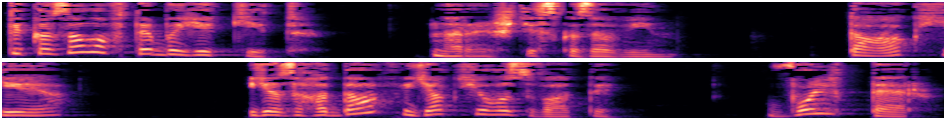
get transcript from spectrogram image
Ти казала, в тебе є кіт, нарешті сказав він. Так, є. Я згадав, як його звати Вольтер,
